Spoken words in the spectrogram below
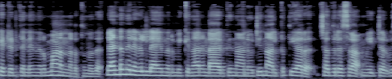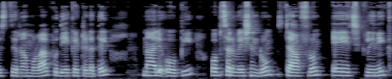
കെട്ടിടത്തിന്റെ നിർമ്മാണം നടത്തുന്നത്. രണ്ട് നിലകളിലായി നിർമ്മിക്കുന്ന രണ്ടായിരത്തി നാനൂറ്റി നാൽപ്പത്തിയാറ് ചതുരശ്ര മീറ്റർ വിസ്തീർണമുള്ള പുതിയ കെട്ടിടത്തിൽ നാല് O P observation room staff room A H clinic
